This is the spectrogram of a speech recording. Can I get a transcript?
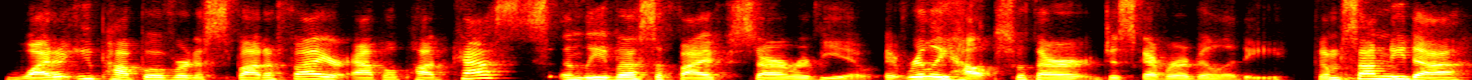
why don't you pop over to Spotify or Apple Podcasts and leave us a five star review? It really helps with our discoverability. Kamsamnida.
